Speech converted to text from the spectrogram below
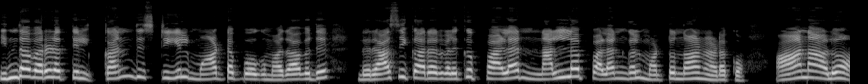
இந்த வருடத்தில் கண் திஷ்டியில் மாட்டப்போகும் அதாவது இந்த ராசிக்காரர்களுக்கு பல நல்ல பலன்கள் மட்டும்தான் நடக்கும். ஆனாலும்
